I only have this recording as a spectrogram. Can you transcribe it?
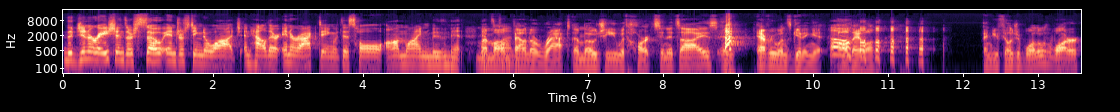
the generations are so interesting to watch and how they're interacting with this whole online movement. My It's mom fun. found a rat emoji with hearts in its eyes, and everyone's getting it all day long. And you filled your boiler with water.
